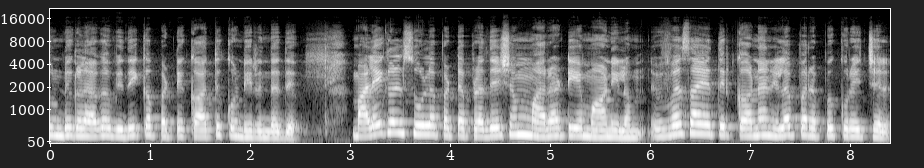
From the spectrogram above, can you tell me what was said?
துண்டுகளாக விதைக்கப்பட்டு காத்து கொண்டிருந்தது. மலைகள் சூழப்பட்ட பிரதேசம் மராட்டிய மாநிலம். விவசாயத்திற்கான நிலப்பரப்பு குறைச்சல்.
